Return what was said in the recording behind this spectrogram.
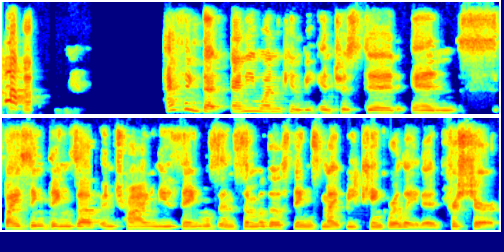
um, I think that anyone can be interested in spicing things up and trying new things, and some of those things might be kink related for sure.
